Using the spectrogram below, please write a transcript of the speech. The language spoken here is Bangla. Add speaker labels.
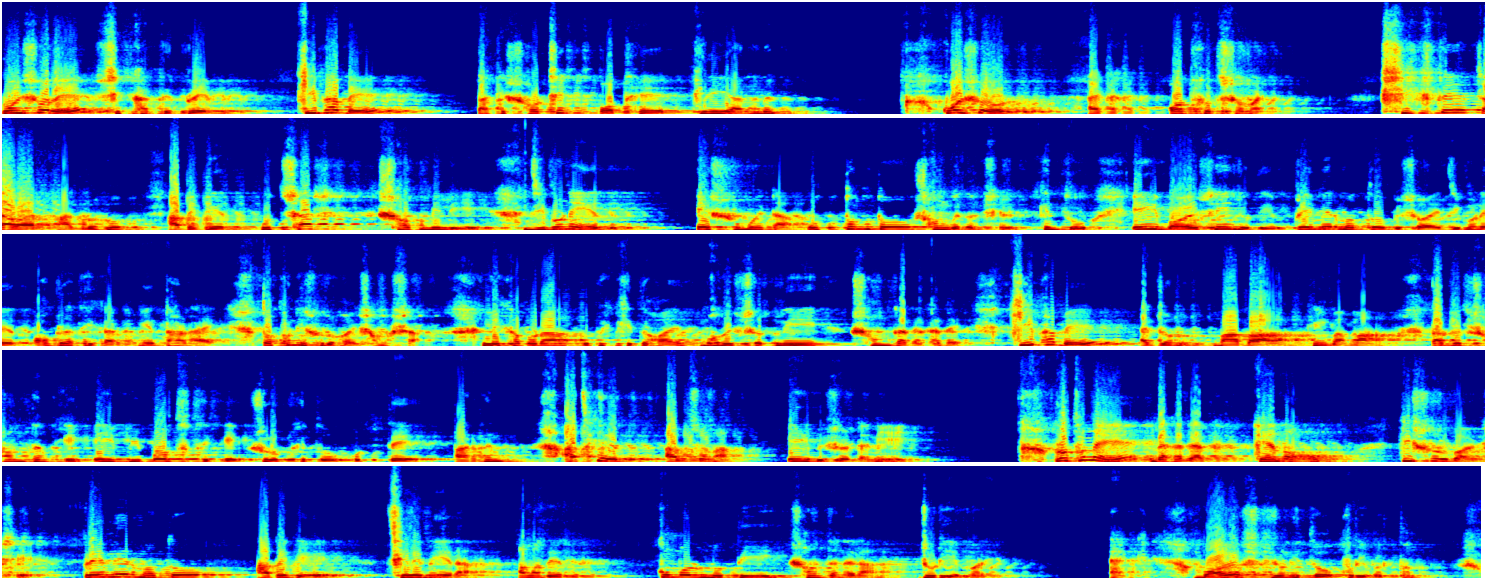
Speaker 1: কৈশোরে শিক্ষার্থীর প্রেম। কীভাবে তাকে সঠিক পথে ফিরিয়ে আনবেন? কৈশোর এক অদ্ভুত সময়। শিখতে চাওয়ার আগ্রহ, আবেগের উচ্ছ্বাস সব মিলিয়ে জীবনের এ সময়টা অত্যন্ত সংবেদনশীল। কিন্তু এই বয়সেই যদি প্রেমের মতো বিষয় জীবনের অগ্রাধিকার হয়ে দাঁড়ায়, তখনই শুরু হয় সমস্যা। লেখাপড়া উপেক্ষিত হয়, ভবিষ্যৎ নিয়ে শঙ্কা দেখা দেয়। কীভাবে একজন বাবা কিংবা মা তাদের সন্তানকে এই বিপদ থেকে সুরক্ষিত করতে পারবেন? আজকের আলোচনা এই বিষয়টা নিয়েই। প্রথমে দেখা যাক কেন কিশোর বয়সে প্রেমের মতো আবেগে ছেলে মেয়েরা আমাদের কোমলমতি সন্তানেরা জড়িয়ে পড়ে। এক, বয়সজনিত পরিবর্তন।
